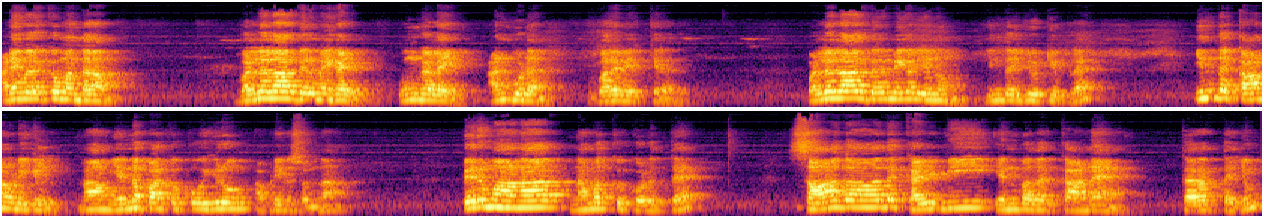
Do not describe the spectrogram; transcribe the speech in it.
அனைவருக்கும் வந்தனம். வள்ளலார் பெருமைகள் உங்களை அன்புடன் வரவேற்கிறது. வள்ளலார் பெருமைகள் எனும் இந்த யூடியூப்ல இந்த காணொளியில் நாம் என்ன பார்க்க போகிறோம் அப்படின்னு சொன்னா பெருமானார் நமக்கு கொடுத்த சாகாத கல்வி என்பதற்கான தரத்தையும்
